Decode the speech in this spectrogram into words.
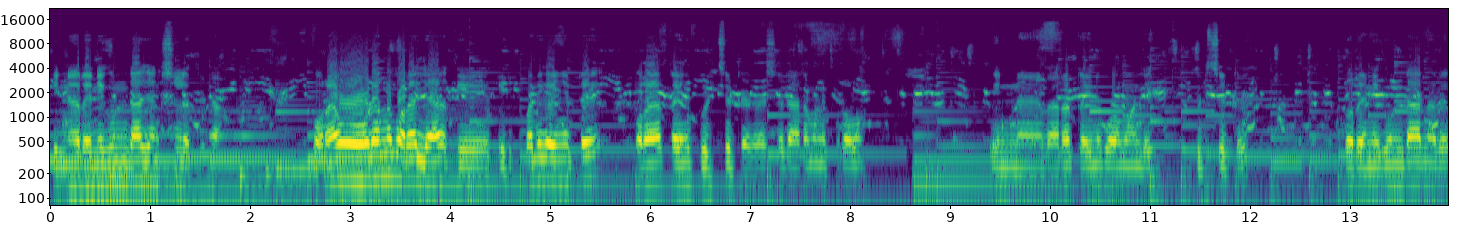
പിന്നെ റെനിഗുണ്ട ജംഗ്ഷനിലെത്തിട്ടാ കുറെ ഓടെന്ന് പറയല്ല തിരുപ്പതി കഴിഞ്ഞിട്ട് കുറെ ട്രെയിൻ പിടിച്ചിട്ട് ഏകദേശം ഒരു അരമണിക്കൂറോളം പിന്നെ വേറെ ട്രെയിൻ പോകാൻ വേണ്ടി പിടിച്ചിട്ട് ഇപ്പൊ റെനിഗുണ്ട എന്നൊരു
